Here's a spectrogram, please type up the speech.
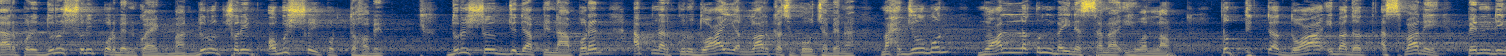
তারপরে দুরুদ শরীফ পড়বেন কয়েকবার, দুরুদ শরীফ অবশ্যই পড়তে হবে। দুরুদ শরীফ যদি আপনি না পড়েন, আপনার কোনো দোয়াই আল্লাহর কাছে পৌঁছাবে না। মাহজুবুন মোয়াল্লাকুন বাইনাসামা ইউল্লাহ প্রত্যেকটা দোয়া ইবাদত আসমানে পেন্ডিং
